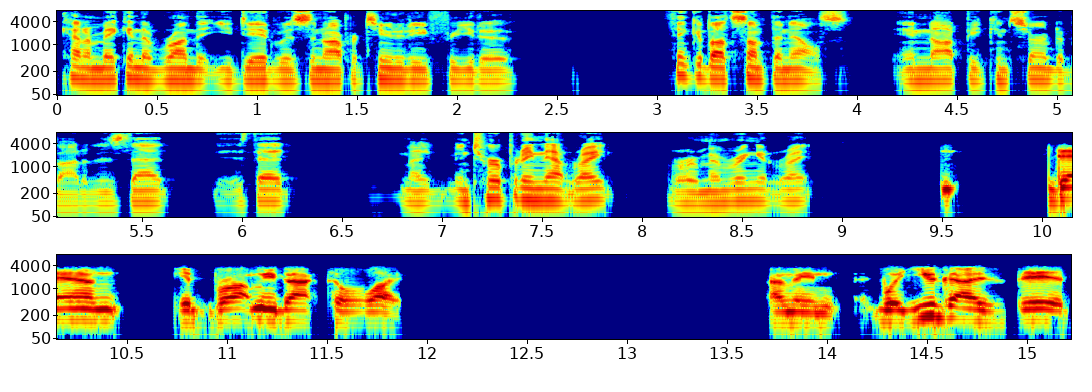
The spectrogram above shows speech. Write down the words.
kind of making the run that you did, was an opportunity for you to think about something else and not be concerned about it. Is that is that am I interpreting that right remembering it right? Dan, it brought me back to life. I mean, what you guys did,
